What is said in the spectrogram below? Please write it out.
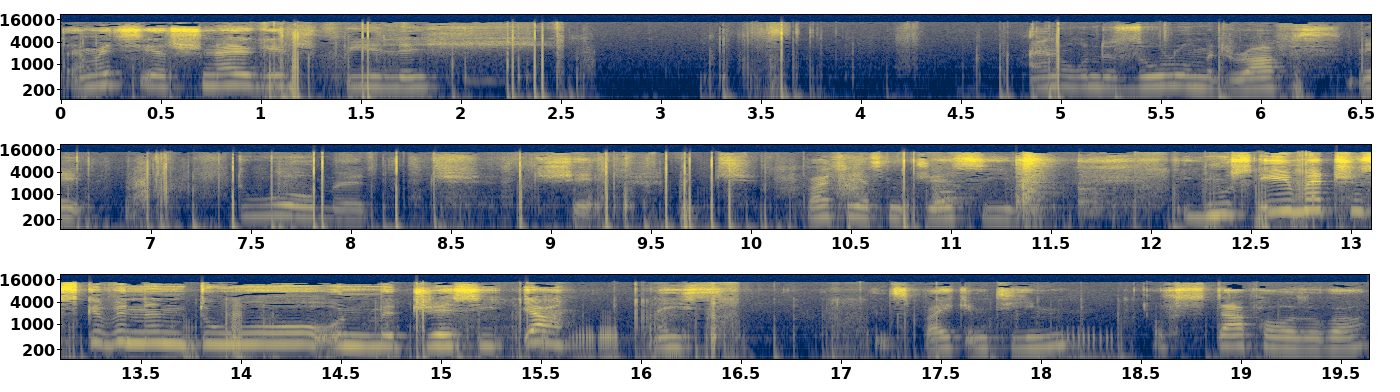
Damit es jetzt schnell geht, spiele ich eine Runde Solo mit Ruffs. Nee, Duo mit. Shit. Warte jetzt mit Jesse. Ich muss eh Matches gewinnen, Duo und mit Jesse. Ja, nice. Ein Spike im Team. Auf Star Power sogar.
